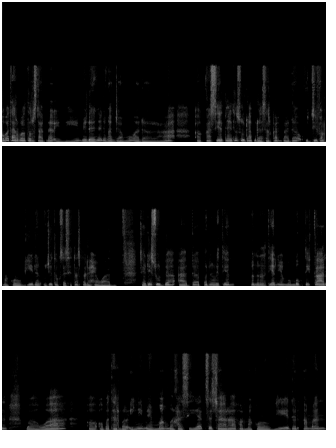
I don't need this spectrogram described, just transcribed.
obat herbal terstandar ini bedanya dengan jamu adalah eh, khasiatnya itu sudah berdasarkan pada uji farmakologi dan uji toksisitas pada hewan. Jadi sudah ada penelitian penelitian yang membuktikan bahwa eh, obat herbal ini memang berkhasiat secara farmakologi dan aman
